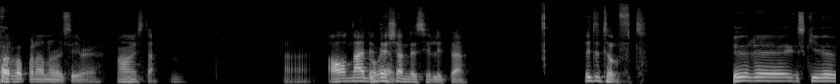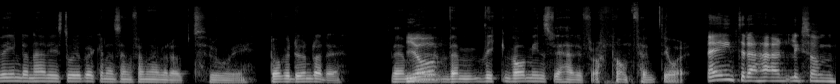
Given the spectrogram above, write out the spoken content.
Ja, det var på en annan receiver. Ja, just det. Mm. Eh, ja, nej, det, det kändes ju lite, lite tufft. Hur eh, skriver vi in den här i historieböckerna sen framöver då, tror vi? David undrade. Vem, Ja. eh, vem, vilk, vad minns vi härifrån om 50 år? Är inte det här liksom,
